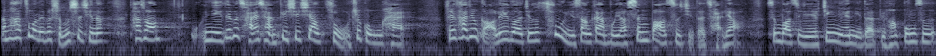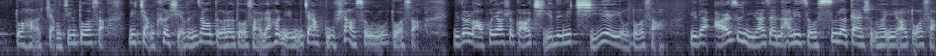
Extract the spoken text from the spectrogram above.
那么他做了一个什么事情呢？他说，你这个财产必须向组织公开。所以他就搞了一个，就是处以上干部要申报自己的材料，申报自己今年你的，比方工资多少，奖金多少，你讲课写文章得了多少，然后你们家股票收入多少，你的老婆要是搞企业的，你企业有多少。你的儿子女儿在哪里走私了干什么？你要多少，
